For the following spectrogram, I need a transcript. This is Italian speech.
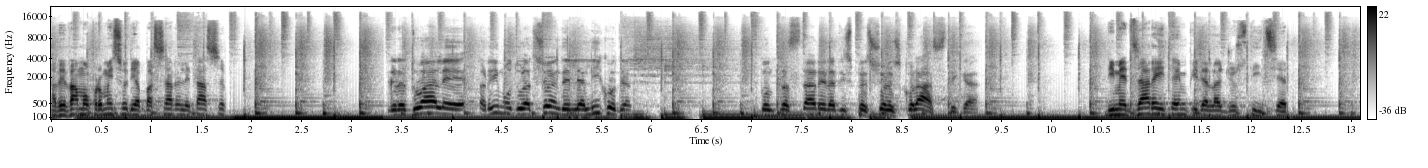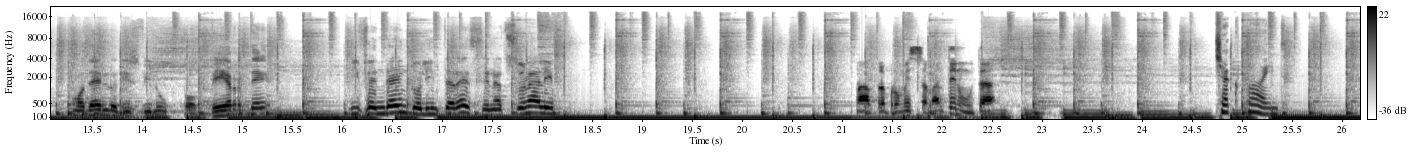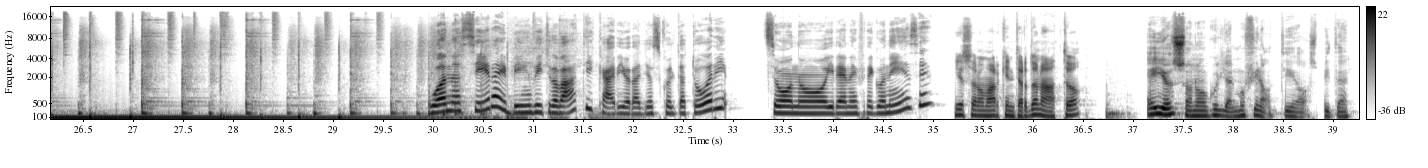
Avevamo promesso di abbassare le tasse. Graduale rimodulazione delle aliquote. Contrastare la dispersione scolastica. Dimezzare i tempi della giustizia. Modello di sviluppo verde. Difendendo l'interesse nazionale. Un'altra promessa mantenuta. Checkpoint. Buonasera e ben ritrovati cari radioascoltatori. Sono Irene Fregonese. Io sono Marco Interdonato. E io sono Guglielmo Finotti, ospite.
